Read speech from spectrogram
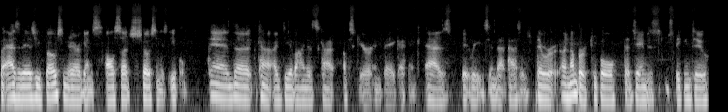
But as it is, you boast in your arrogance. All such boasting is evil. And the kind of idea behind it is kind of obscure and vague, I think, as it reads in that passage. There were a number of people that James is speaking to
